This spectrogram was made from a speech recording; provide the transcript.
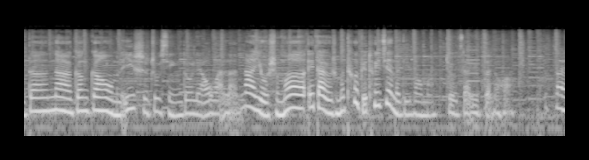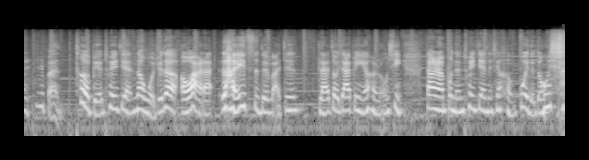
好的，那刚刚我们的衣食住行都聊完了，那有什么 A 大有什么特别推荐的地方吗？就在日本的话，在日本特别推荐，那我觉得偶尔来来一次，对吧？今天来做嘉宾也很荣幸。当然不能推荐那些很贵的东西，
